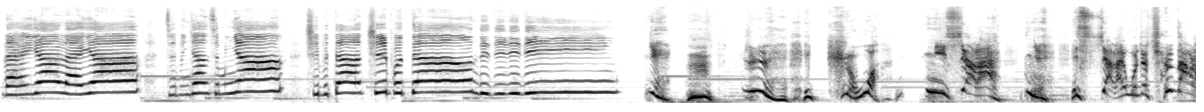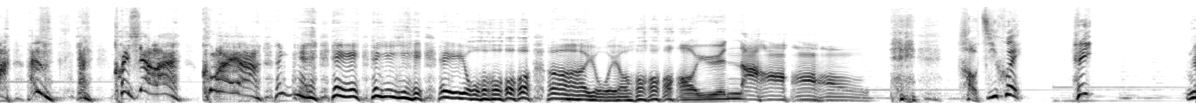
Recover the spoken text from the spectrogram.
来呀来呀，怎么样怎么样？吃不到吃不到，叮叮叮叮。嗯可恶！你下来，你下来我就吃到了。哎，快下来，快呀！哎哎哎呦，哎呦喂呦，好晕呐！好机会，嘿，你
